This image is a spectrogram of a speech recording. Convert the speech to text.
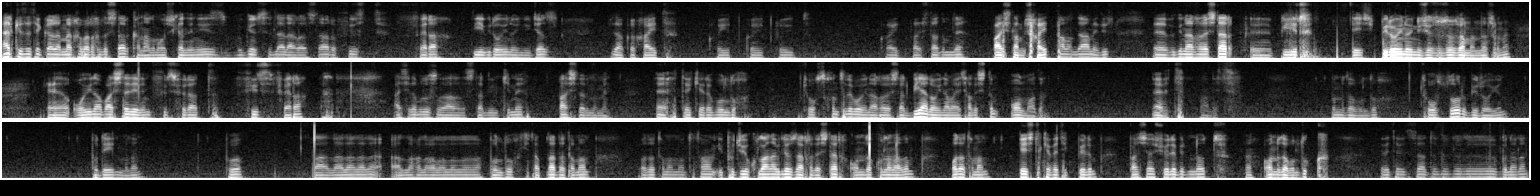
Herkese tekrar merhaba arkadaşlar kanalıma hoş geldiniz. Bugün sizlerle arkadaşlar First Ferah diye bir oyun oynayacağız. Bir dakika kayıt kayıt kayıt kayıt kayıt başladım de başlamış kayıt tamam devam ediyoruz. Ee, bugün arkadaşlar e, bir değişik bir oyun oynayacağız uzun zamandan sonra. Ee, oyuna başla diyelim First Ferah First Ferah aşağıda bulursunuz arkadaşlar linkini başladım hemen. Eh tekeri bulduk. Çok sıkıntılı bir oyun arkadaşlar. Bir yer oynamaya çalıştım. Olmadı. Evet. Maalesef. Bunu da bulduk. Çok zor bir oyun. Bu değil mi lan? Bu. La la la la la. Allah Allah Allah Allah Allah. Bulduk. Kitaplar da tamam. O da tamam o da tamam. İpucuyu kullanabiliyoruz arkadaşlar. Onu da kullanalım. O da tamam. Geçtik evet ilk bölüm. Başa şöyle bir not. Heh, onu da bulduk. Evet evet. Bu ne lan?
